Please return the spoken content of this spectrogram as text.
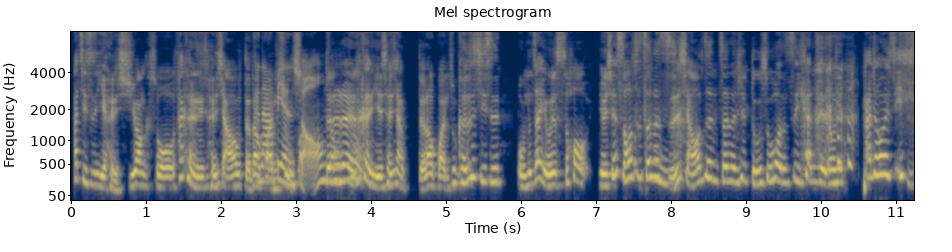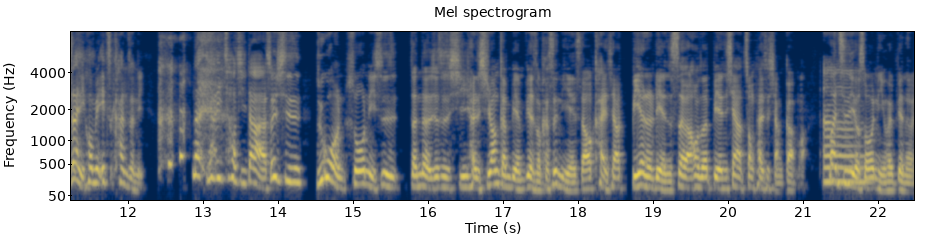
他其实也很希望说，他可能很想要得到关注吧。对对对，他可能也很想得到关注。可是其实我们在有的时候，有些时候是真的只是想要认真的去读书，或者自己看这些东西，他就会一直在你后面一直看着你。那压力超级大的，所以其实如果说你是真的就是希很希望跟别人变熟，可是你也是要看一下别人的脸色啊，或者别人现在状态是想干嘛，不然其实有时候你会变得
